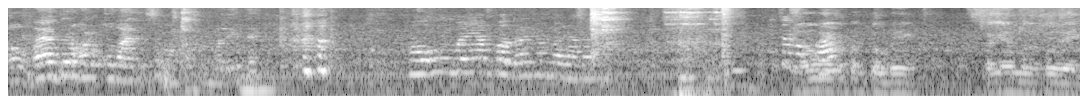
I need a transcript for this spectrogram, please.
Oo, oh, kaya doon ako kumalit sa mga maliit eh. Mauumay yan pag ano malakas. Ito ba ka? pag tubig. Pag yan mo ng tubig.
